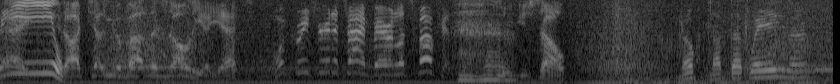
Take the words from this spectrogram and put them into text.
Hey, Whew. did I tell you about the Zaulia yet? One creature at a time, Baron. Let's focus. Suit yourself. Nope, not that way either.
